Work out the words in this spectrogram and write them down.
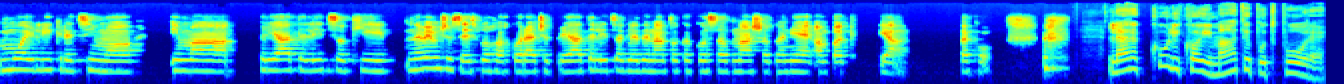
moj lik, recimo, ima prijateljico, ki ne vem, če se je sploh lahko reče prijateljica, glede na to, kako se obnaša do nje, ampak ja, tako. Lara, koliko imate podpore?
